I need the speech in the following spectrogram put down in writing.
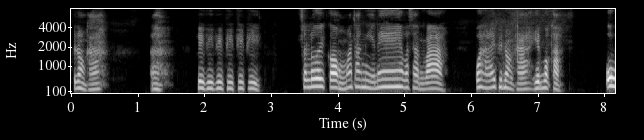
พี่น้องคะอะพี่พี่พี่พี่พี่พี่สเลยกล้องมาทางนี้แน่ว่าสันว่าว้ายพี่น้องคะเห็นบ่ค่ะ โอ้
